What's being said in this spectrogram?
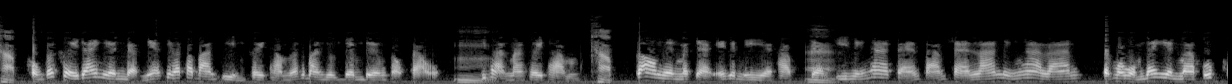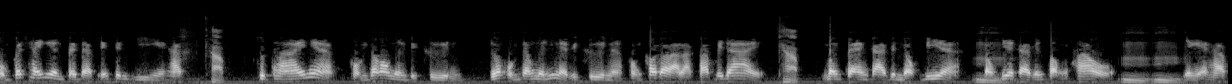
ครับ ผมก็เคยได้เงินแบบเนี้ยที่รัฐบาลอื่นเคยทำรัฐบาลเดิมๆเก่าอืมๆที่ผ่านมาเคยทำครับ ก็เอาเงินมาแจก SME อะครับอ่าแจกทีหนึ่งห้าแสนสามแสนล้านหนึ่งห้าล้าน แต่พอผมได้เงินมาปุ๊บผมก็ใช้เงินไปแบบ SME ไงครับ ครับ สุดท้ายเนี่ย ผมต้องเอาเงินไปคืน แล้วผมจะเอาเงินที่ไหนไปคืนนะผมเข้าตลาดหลักทรัพย์ไม่ได้ครับมันแปลงกลายเป็นดอกเบี้ยอืมดอกเบี้ยกลายเป็นสองเท่า อืมอืมอย่างเงี้ยครับ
